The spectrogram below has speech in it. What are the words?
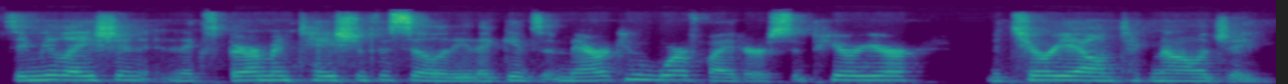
simulation, and experimentation facility that gives American warfighters superior material and technology.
